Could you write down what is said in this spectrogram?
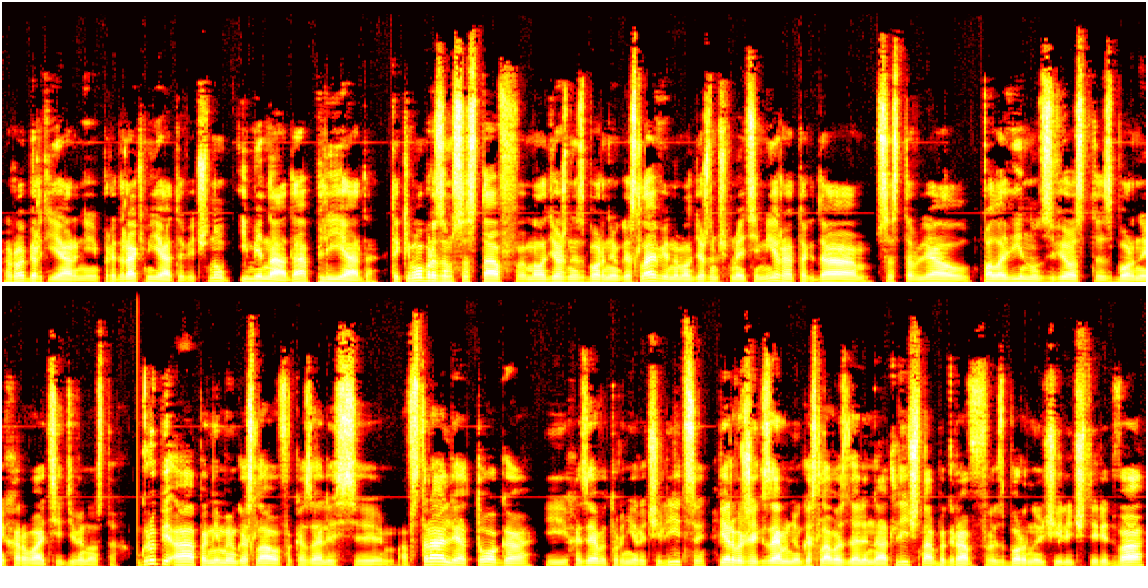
Роберт Ярни, Предрак Миятович, ну, имена, да, плеяда. Таким образом, состав молодежной сборной Югославии на молодежном чемпионате мира тогда составлял половину звезд сборной Хорватии 90-х. В группе А, помимо югославов, оказались Австралия, Тога и хозяева турнира чилийцы. Первый же экзамен югославы сдали на отлично, обыграв сборную Чили 4-2.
